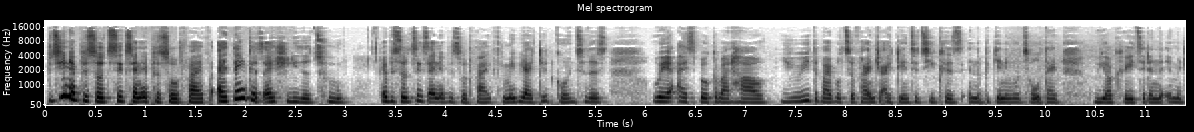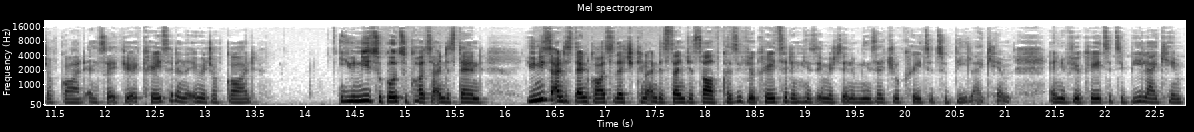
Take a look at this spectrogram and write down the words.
Between episode six and episode five, I think it's actually the two episode 6 and episode 5 maybe i did go into this where i spoke about how you read the bible to find your identity because in the beginning we're told that we are created in the image of god. And so if you're created in the image of god you need to go to god to understand you need to understand God so that you can understand yourself. Because if you're created in His image, then it means that you're created to be like Him. And if you're created to be like Him,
